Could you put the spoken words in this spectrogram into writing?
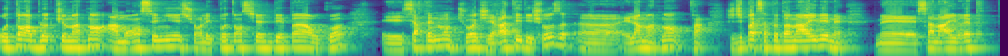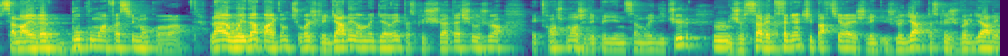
autant à bloc que maintenant à me renseigner sur les potentiels départs ou quoi. Et certainement que tu vois que j'ai raté des choses. euh, et là, maintenant, enfin, je dis pas que ça peut pas m'arriver, mais, mais ça m'arriverait, ça m'arriverait beaucoup moins facilement, quoi. Voilà. Là, Ueda, par exemple, tu vois, je l'ai gardé dans ma galerie parce que je suis attaché au joueur et que franchement, je l'ai payé une somme ridicule. Mm. Mais je savais très bien qu'il partirait. Je, je le garde parce que je veux le garder.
